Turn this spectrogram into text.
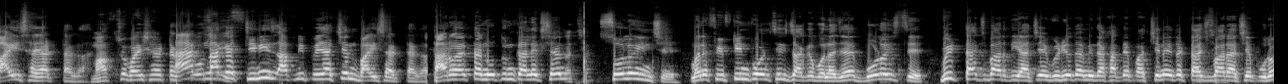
বাইশ হাজার টাকা। মাত্র বাইশ হাজার টাকা এক লাখের জিনিস আপনি পেয়ে যাচ্ছেন বাইশ হাজার টাকা। তারও একটা নতুন কালেকশন আচ্ছা। ষোলো ইঞ্চে মানে ফিফটিন পয়েন্ট সিক্স যাকে বলা যায় বড় ইঞ্চে উইথ টাচ বার দিয়ে আছে এই ভিডিওতে আমি দেখাতে পাচ্ছি না এটা টাচ বার আছে পুরো।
